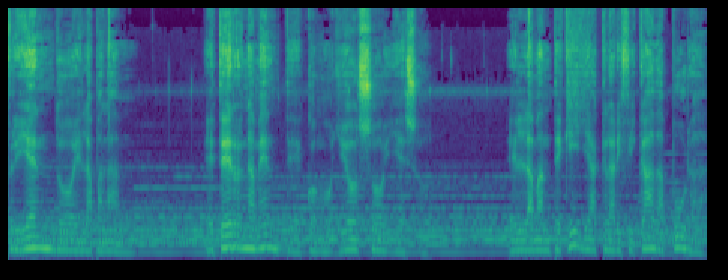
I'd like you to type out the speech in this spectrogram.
Friendo el apalam, eternamente como yo soy eso, en la mantequilla clarificada pura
